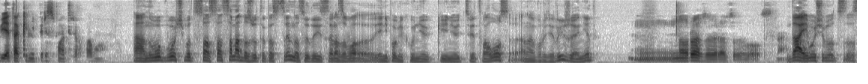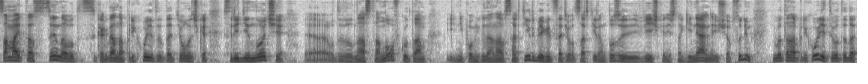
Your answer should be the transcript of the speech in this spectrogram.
Я так и не пересматривал, по-моему. А, ну, в общем, вот сама даже вот эта сцена с этой, с я не помню, какой у нее, какой у нее цвет волос, она вроде рыжая, нет? Ну, розовый, розовый волос, да. Да, и, в общем, вот сама эта сцена, вот когда она приходит, эта телочка среди ночи, э, вот это на остановку там, и не помню, куда она в сортир бегает, кстати, вот сортиром тоже вещь, конечно, гениальная, еще обсудим. И вот она приходит, и вот эта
